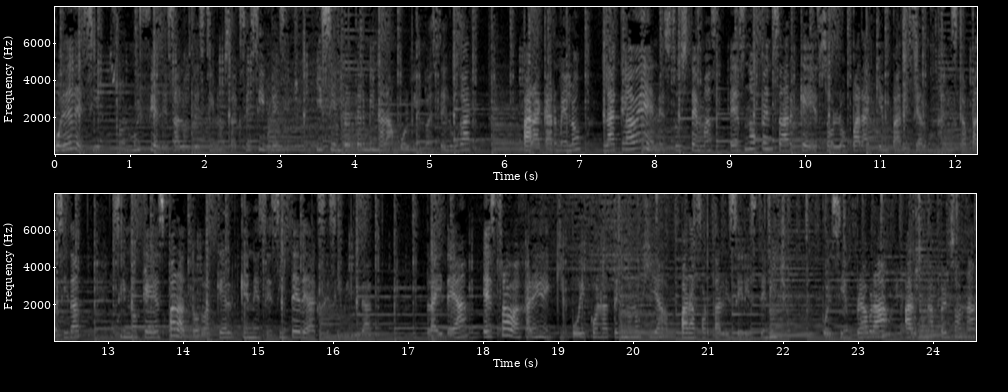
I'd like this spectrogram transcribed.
puede decir son muy fieles a los destinos accesibles y siempre terminarán volviendo a este lugar. Para Carmelo, la clave en estos temas es no pensar que es solo para quien padece alguna discapacidad, sino que es para todo aquel que necesite de accesibilidad. La idea es trabajar en equipo y con la tecnología para fortalecer este nicho, pues siempre habrá alguna persona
